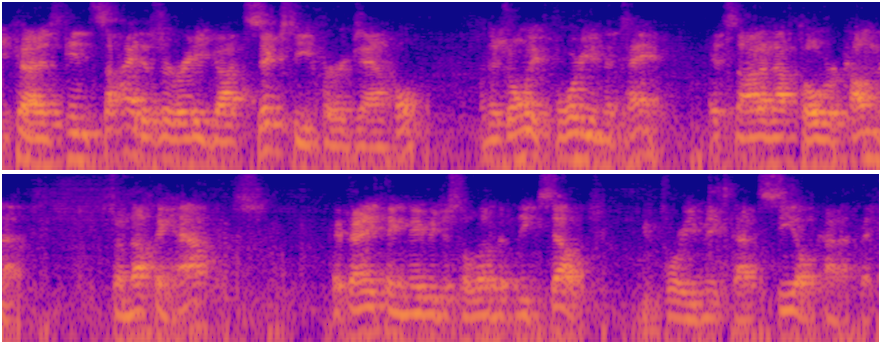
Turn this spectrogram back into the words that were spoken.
Because inside has already got 60, for example, and there's only 40 in the tank. It's not enough to overcome that. So nothing happens. If anything, maybe just a little bit leaks out before you make that seal kind of thing.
